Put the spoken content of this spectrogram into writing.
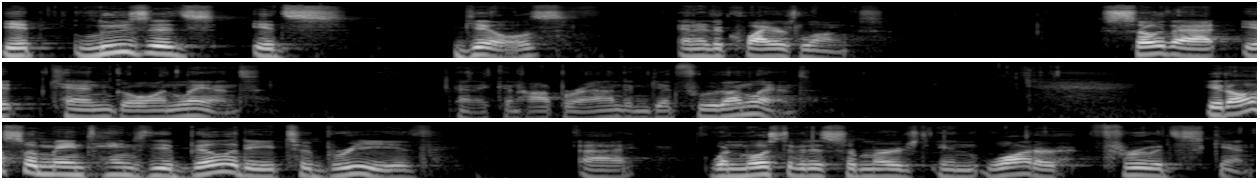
it loses its gills and it acquires lungs so that it can go on land and it can hop around and get food on land. It also maintains the ability to breathe uh, when most of it is submerged in water through its skin.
